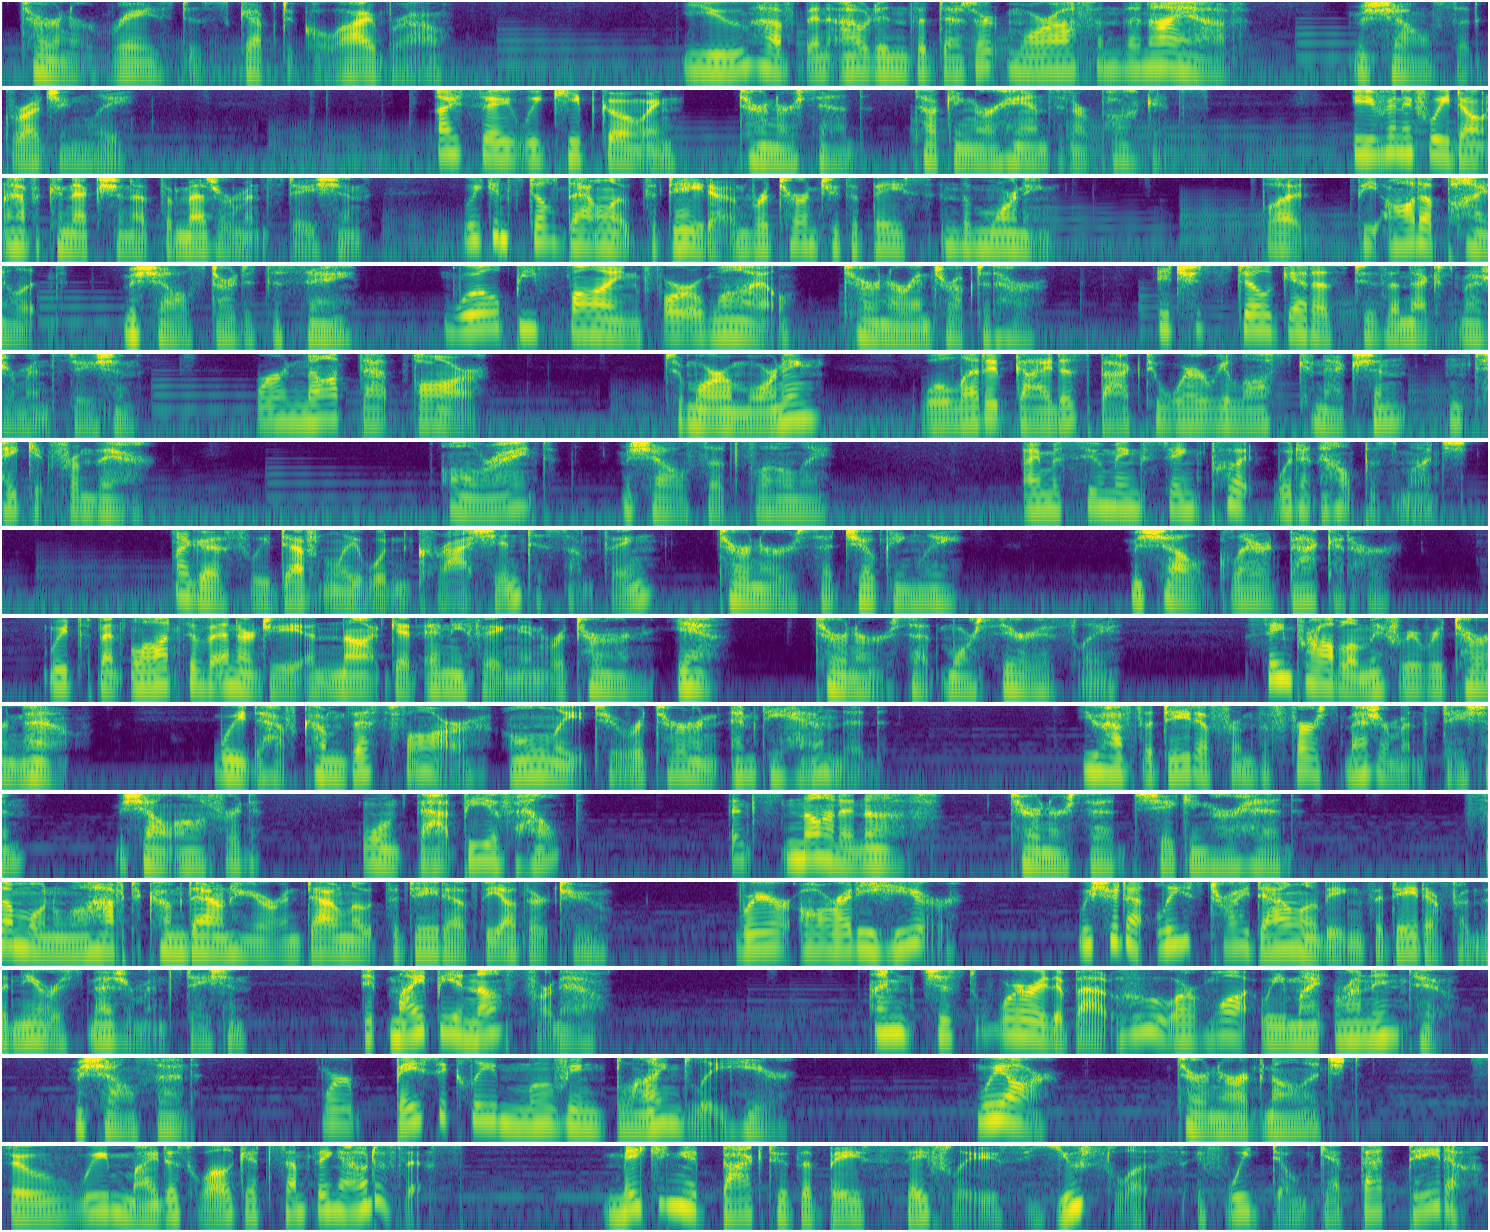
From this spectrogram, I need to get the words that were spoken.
Turner raised a skeptical eyebrow. You have been out in the desert more often than I have, Michelle said grudgingly. I say we keep going, Turner said, tucking her hands in her pockets. Even if we don't have a connection at the measurement station, we can still download the data and return to the base in the morning. But the autopilot, Michelle started to say, We'll be fine for a while, Turner interrupted her. It should still get us to the next measurement station. We're not that far. Tomorrow morning, we'll let it guide us back to where we lost connection and take it from there. All right, Michelle said slowly. I'm assuming staying put wouldn't help us much. I guess we definitely wouldn't crash into something, Turner said jokingly. Michelle glared back at her. We'd spent lots of energy and not get anything in return, yeah, Turner said more seriously. Same problem if we return now. We'd have come this far only to return empty handed. You have the data from the first measurement station, Michelle offered. Won't that be of help? It's not enough. Turner said, shaking her head. Someone will have to come down here and download the data of the other two. We're already here. We should at least try downloading the data from the nearest measurement station. It might be enough for now. I'm just worried about who or what we might run into, Michelle said. We're basically moving blindly here. We are, Turner acknowledged. So we might as well get something out of this. Making it back to the base safely is useless if we don't get that data.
